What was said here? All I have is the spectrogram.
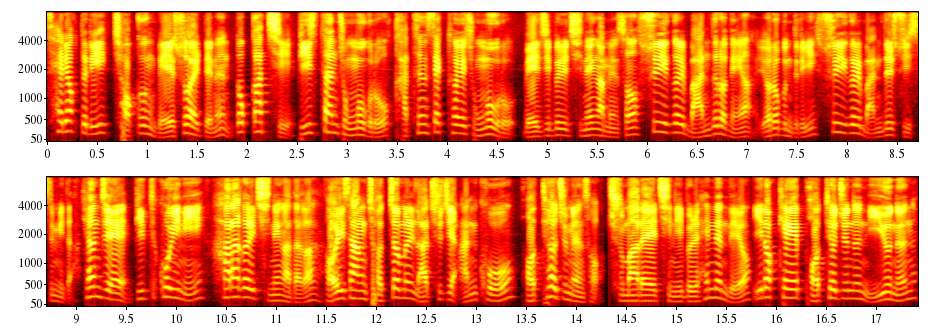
세력들이 적극 매수할 때는 똑같이 비슷한 종목으로 같은 섹터의 종목으로 매집을 진행하면서 수익을 만들어내야 여러분들이 수익을 만들 수 있습니다. 현재 비트코인이 하락을 진행하다가 더 이상 저점을 낮추지 않고 버텨주면서 주말에 진입을 했는데요. 이렇게 버텨주는 이유는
